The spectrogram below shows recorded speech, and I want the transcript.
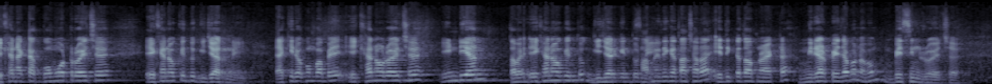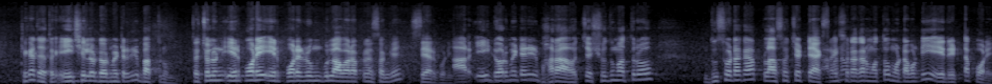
এখানে একটা কোমোট রয়েছে, এখানেও কিন্তু গিজার নেই। একই রকমভাবে এখানেও রয়েছে ইন্ডিয়ান, তবে এখানেও কিন্তু গিজার কিন্তু সামনের দিকে তাছাড়া এদিকে তো আপনার একটা মিরার পেয়ে যাবেন এবং বেসিন রয়েছে। ঠিক আছে? তো এই ছিল ডরমেটারির বাথরুম। তো চলুন এরপরে এর পরের রুমগুলো আবার আপনার সঙ্গে শেয়ার করি। আর এই ডরমেটারির ভাড়া হচ্ছে শুধুমাত্র দুশো টাকা, প্লাস হচ্ছে ট্যাক্স। আড়াইশো টাকার মতো মোটামুটি এই রেটটা পড়ে।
